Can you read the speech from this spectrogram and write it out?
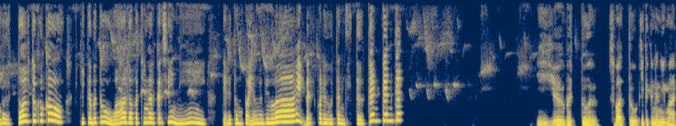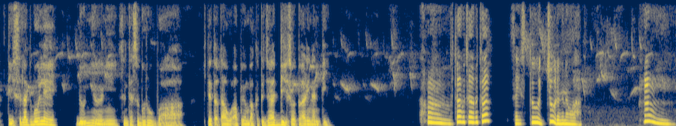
betul tu Koko. Kita bertuah dapat tinggal kat sini. Tiada tempat yang lebih baik daripada hutan kita. Kan, kan, kan? Iya, betul. Sebab tu kita kena nikmati selagi boleh. Dunia ni sentiasa berubah. Kita tak tahu apa yang bakal terjadi suatu hari nanti. Hmm, betul, betul, betul. Saya setuju dengan awak. Hmm,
